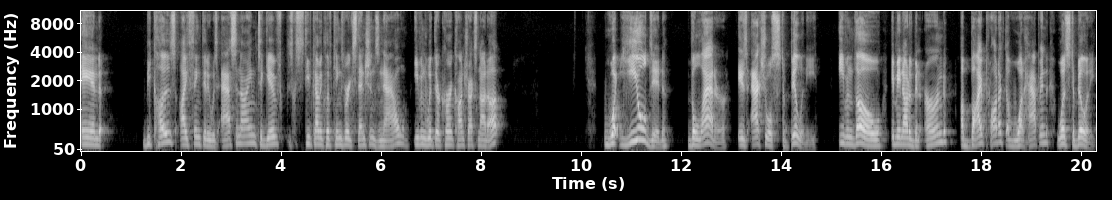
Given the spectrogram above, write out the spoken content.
And because I think that it was asinine to give Steve Keim and Cliff Kingsbury extensions now, even with their current contracts not up, what yielded the latter is actual stability, even though it may not have been earned a byproduct of what happened was stability.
